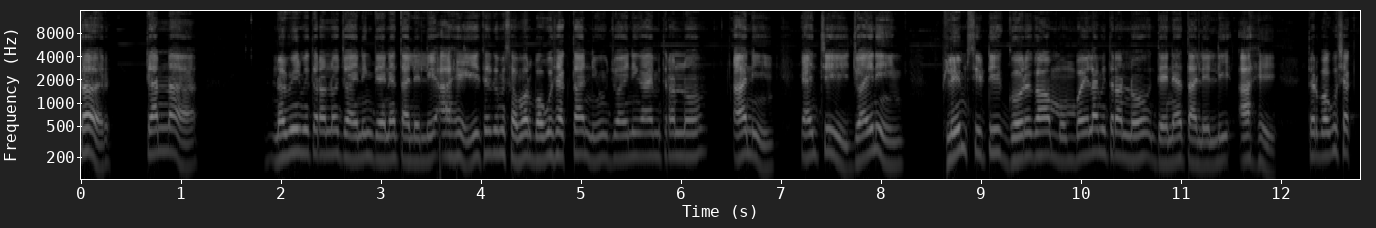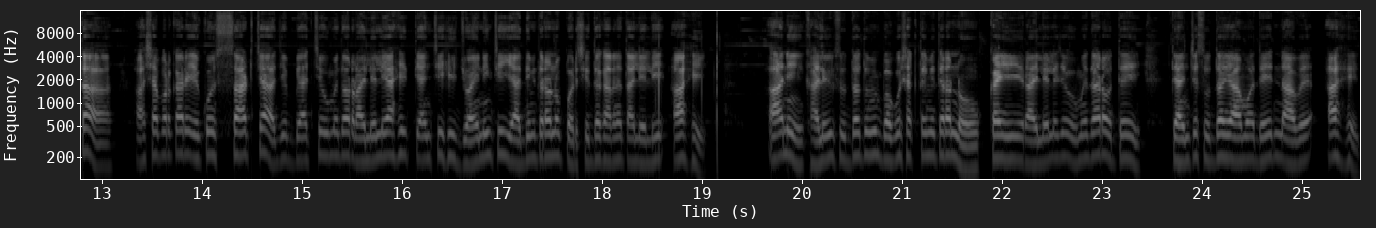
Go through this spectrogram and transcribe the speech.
तर त्यांना नवीन मित्रांनो जॉईनिंग देण्यात आलेली आहे. इथे तुम्ही समोर बघू शकता न्यू जॉईनिंग आहे मित्रांनो. आणि यांची जॉईनिंग फिल्म सिटी गोरेगाव मुंबईला मित्रांनो देण्यात आलेली आहे. तर बघू शकता अशा प्रकारे एकोणसाठच्या जे बॅचचे उमेदवार राहिलेले आहेत त्यांची ही जॉईनिंगची यादी मित्रांनो प्रसिद्ध करण्यात आलेली आहे. आणि खालीसुद्धा तुम्ही बघू शकता मित्रांनो काही राहिलेले जे उमेदवार होते त्यांचेसुद्धा यामध्ये नावे आहेत.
